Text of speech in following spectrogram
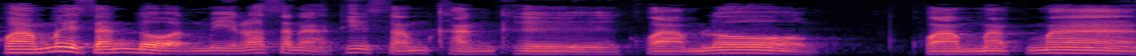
ความไม่สันโดษมีลักษณะที่สำคัญคือ ความโลภ ความมักมาก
